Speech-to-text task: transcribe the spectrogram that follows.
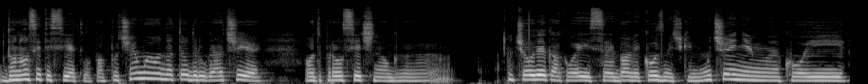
donositi svjetlo, pa po čemu je onda to drugačije od prosječnog čovjeka koji se bavi kozmičkim učenjem, koji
